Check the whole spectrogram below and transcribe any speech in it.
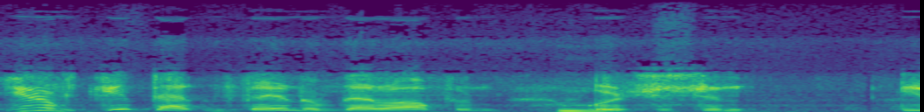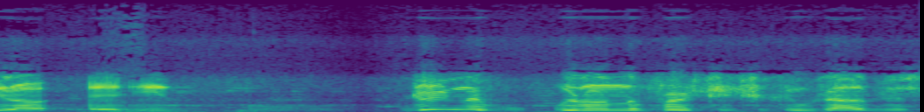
You don't get that in fandom that often, where it's just an you know it, it, during the you know when the first issue comes out, just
